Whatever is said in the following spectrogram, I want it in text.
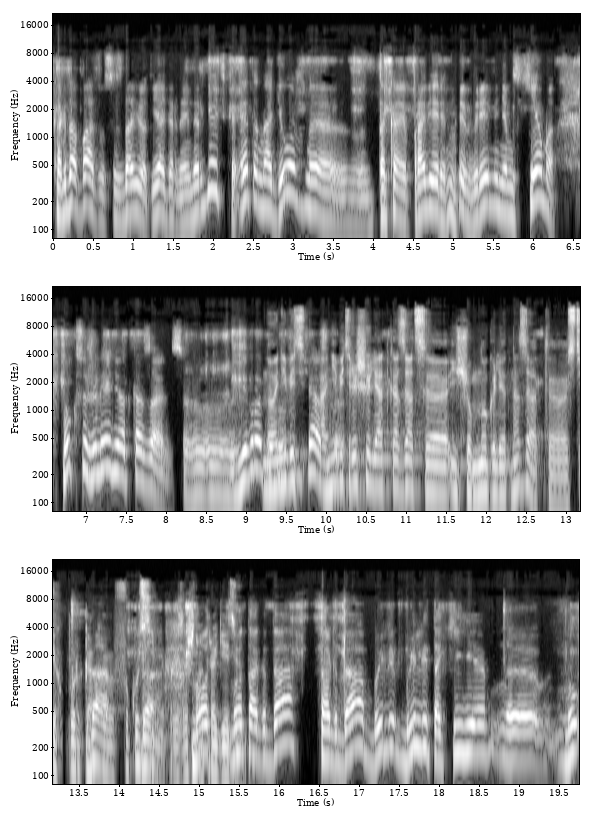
когда базу создает ядерная энергетика, это надежная, такая проверенная временем схема, но, к сожалению, сожалению, отказались. В Европе Но они ведь, часто... они ведь решили отказаться еще много лет назад, э, с тех пор, как да, в Фукусиме да. произошла но, трагедия. Но тогда, тогда были, были такие, э, ну,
